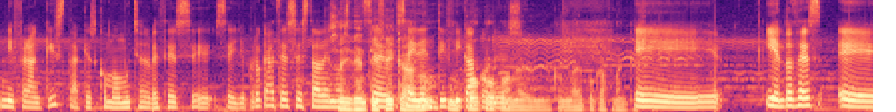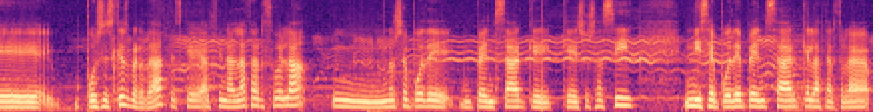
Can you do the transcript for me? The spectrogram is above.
ni franquista, que es como muchas veces se, se- yo creo que a veces se está de Se identifica, se ¿no? identifica un poco con con, eso. el- con la época franquista. Eh, y entonces, eh, pues es que es verdad, es que al final la zarzuela mm, no se puede pensar que, que eso es así, ni se puede pensar que la zarzuela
